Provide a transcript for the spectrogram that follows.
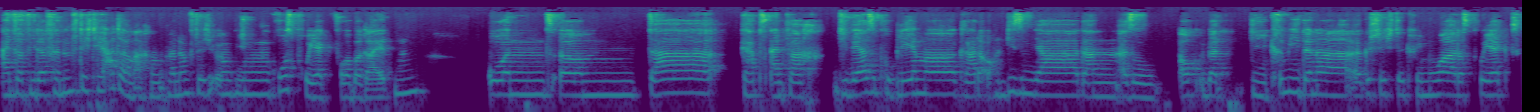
einfach wieder vernünftig Theater machen, vernünftig irgendwie ein Großprojekt vorbereiten. Und ähm, da gab es einfach diverse Probleme, gerade auch in diesem Jahr, dann also auch über die Krimi-Dinner-Geschichte, Grimoire, das Projekt.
